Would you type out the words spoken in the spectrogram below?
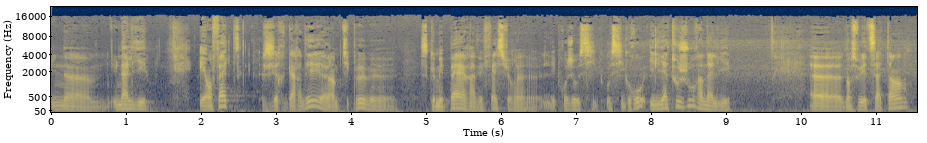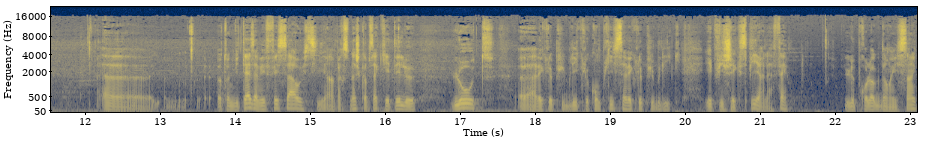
une, euh, une alliée. Et en fait, j'ai regardé un petit peu euh, ce que mes pères avaient fait sur euh, les projets aussi, aussi gros. Il y a toujours un allié. Euh, dans Souliers de satin, euh, Antoine Vitesse avait fait ça aussi, un personnage comme ça qui était le l'hôte euh, avec le public, le complice avec le public. Et puis Shakespeare l'a fait. Le prologue d'Henri V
